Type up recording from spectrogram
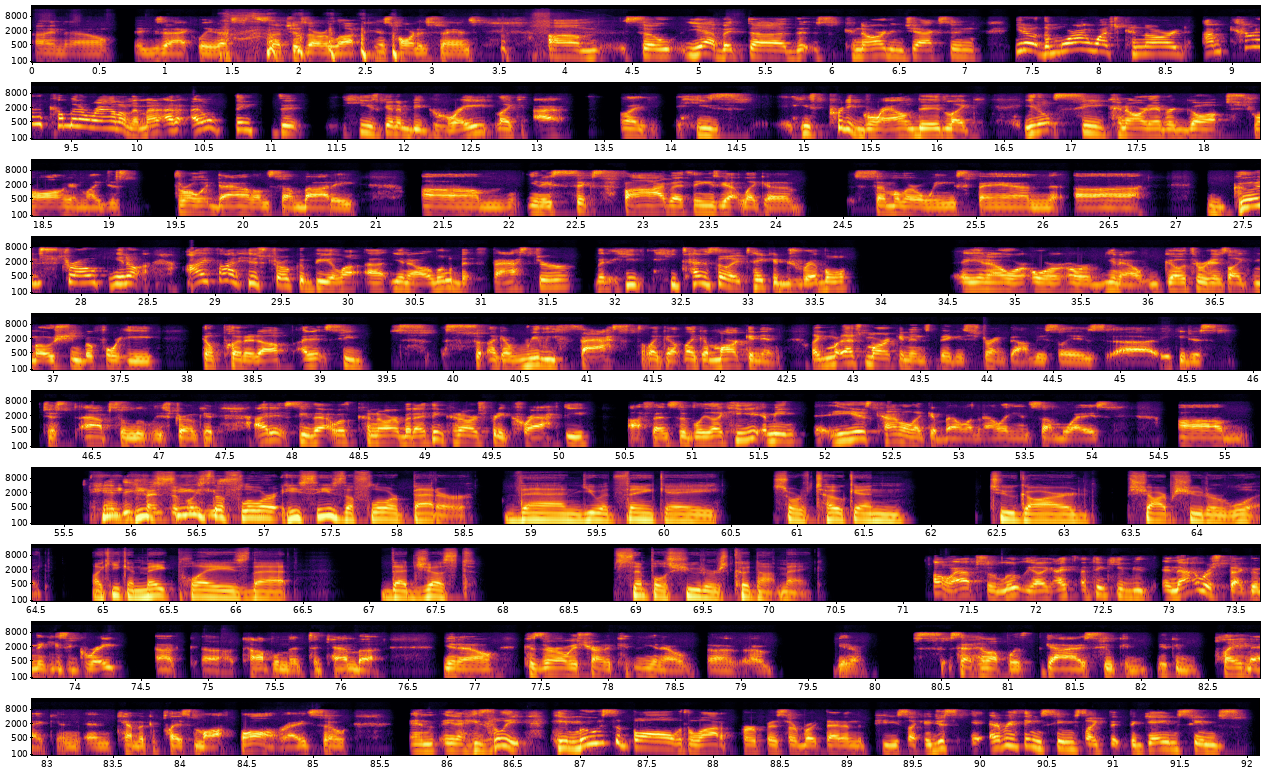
I know exactly. That's such as our luck as Hornets fans. Um, so yeah, but uh, the, Kennard and Jackson. You know, the more I watch Kennard, I'm kind of coming around on him. I, I don't think that he's going to be great. Like I, like he's he's pretty grounded. Like you don't see Kennard ever go up strong and like just throw it down on somebody. Um, you know, he's six five. I think he's got like a similar wingspan. Uh, good stroke. You know, I thought his stroke would be a lot, uh, you know, a little bit faster, but he he tends to like take a dribble, you know, or or or you know, go through his like motion before he he'll put it up. I didn't see like a really fast, like a like a Markkanen. Like that's Markkanen's biggest strength. Obviously, is uh, he could just just absolutely stroke it. I didn't see that with Kennard, but I think Kennard's pretty crafty offensively. Like he, I mean, he is kind of like a Belinelli in some ways. Um, he, he sees the floor. He sees the floor better than you would think a sort of token two guard sharpshooter would. Like he can make plays that that just simple shooters could not make. Oh, absolutely. Like I, I think he, in that respect, I think he's a great uh, uh, complement to Kemba. You know, because they're always trying to, you know, uh, uh you know, set him up with guys who can who can play make, and, and Kemba can play some off ball, right? So and you know, he's really he moves the ball with a lot of purpose. I wrote that in the piece. Like it just everything seems like the, the game seems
